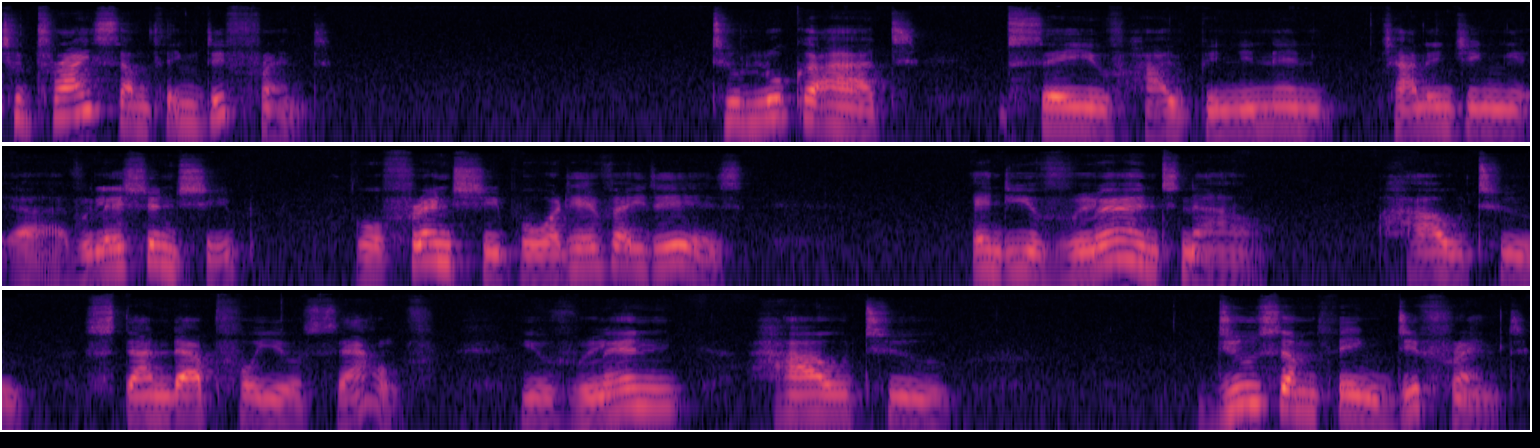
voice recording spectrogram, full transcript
to try something different. To look at, say, you've been in a challenging uh, relationship or friendship or whatever it is, and you've learned now how to stand up for yourself. You've learned how to do something different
